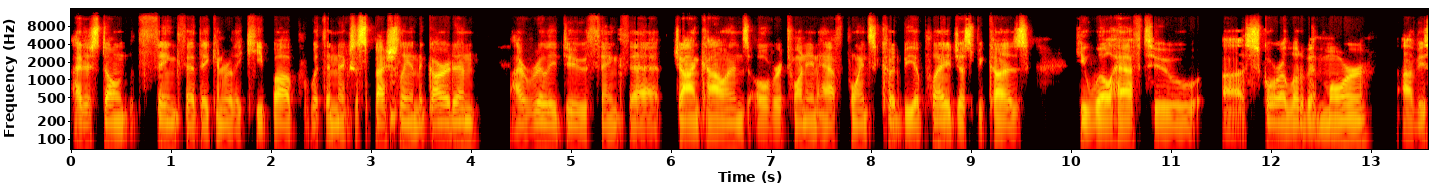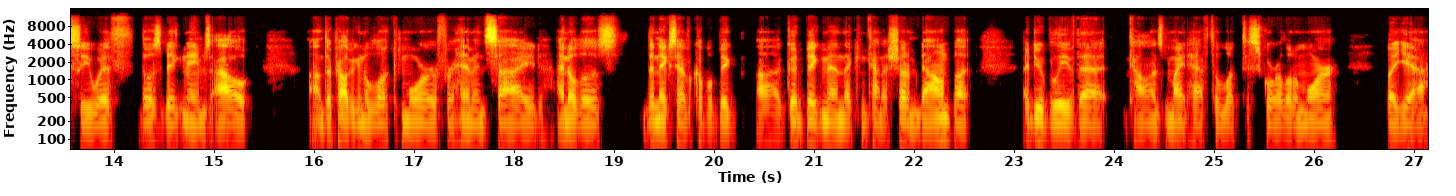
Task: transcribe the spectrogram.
I just don't think that they can really keep up with the Knicks, especially in the Garden. I really do think that John Collins over 20 and a half points could be a play just because he will have to uh, score a little bit more, obviously, with those big names out. Um, they're probably going to look more for him inside. I know those the Knicks have a couple big, uh, good big men that can kind of shut him down, but I do believe that Collins might have to look to score a little more. But yeah,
